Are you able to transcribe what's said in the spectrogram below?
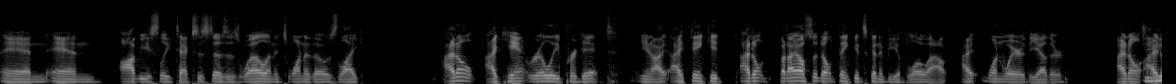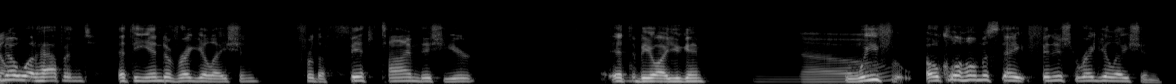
and and obviously Texas does as well. And it's one of those like I don't I can't really predict. You know, I, I think it I don't but I also don't think it's going to be a blowout. I one way or the other. I don't. Do you I don't, know what happened at the end of regulation for the fifth time this year at the BYU game? No. We Oklahoma State finished regulation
